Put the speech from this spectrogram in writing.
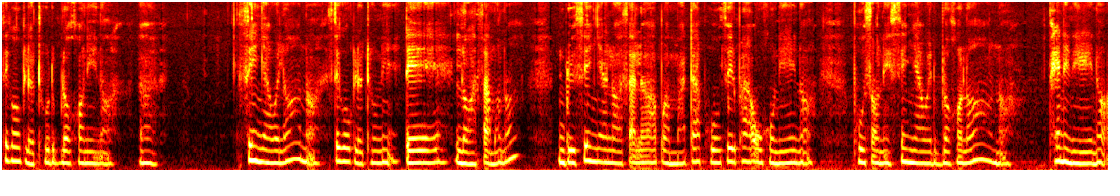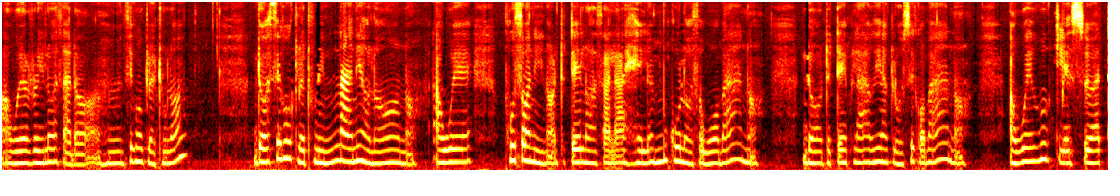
စိကုတ်လက်ထူဒဘလခေါနေနော်အဲစင်ညာဝဲလောနော်စိကုတ်လက်ထူနေတဲလောအစားမနော်ဒွေစင်ညာလောအစားလောအပေါ်မှာတဖိုးစိဖာအိုခုနေနော်ဖိုးစောနေစင်ညာဝဲဒဘလခေါလောနော်ဖဲနေနေနော်အဝဲရီလောအစားတော့စိကုတ်လက်ထူလောဒေါ်စိကုတ်လက်ထူနေနာနေလောနော်အဝဲဖူးစောနေနော်တတဲလောဆာလာဟဲလမကူလောစဝဘာနော် ဒေါ်တတဲဖလာရကလောစစ်ကောဘာနော်အဝဲဟုကလဆွာတ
